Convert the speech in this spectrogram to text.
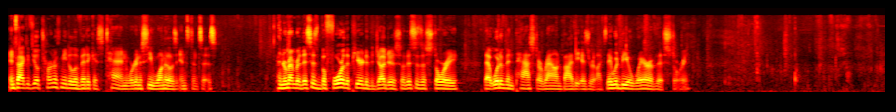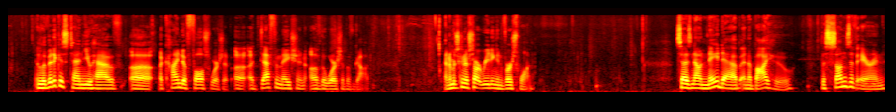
In fact, if you'll turn with me to Leviticus 10, we're going to see one of those instances. And remember, this is before the period of the judges, so this is a story that would have been passed around by the Israelites. They would be aware of this story. In Leviticus 10, you have uh, a kind of false worship, a, a defamation of the worship of God. And I'm just going to start reading in verse 1 says, Now Nadab and Abihu, the sons of Aaron,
